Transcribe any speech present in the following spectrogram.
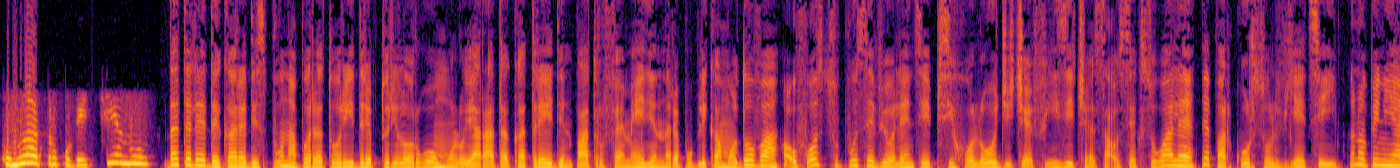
cu mătru, cu vecinul. Datele de care dispun apărătorii drepturilor omului arată că trei din patru femei din Republica Moldova au fost supuse violenței psihologice, fizice sau sexuale pe parcursul vieții. În opinia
